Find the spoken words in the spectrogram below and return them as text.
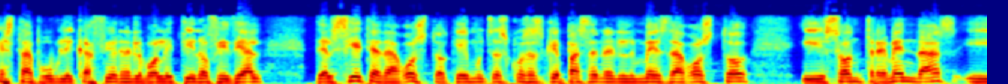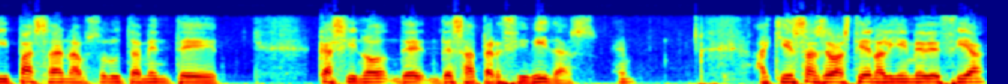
esta publicación en el boletín oficial del 7 de agosto, que hay muchas cosas que pasan en el mes de agosto y son tremendas y pasan absolutamente casi no de, desapercibidas. ¿eh? Aquí en San Sebastián alguien me decía,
